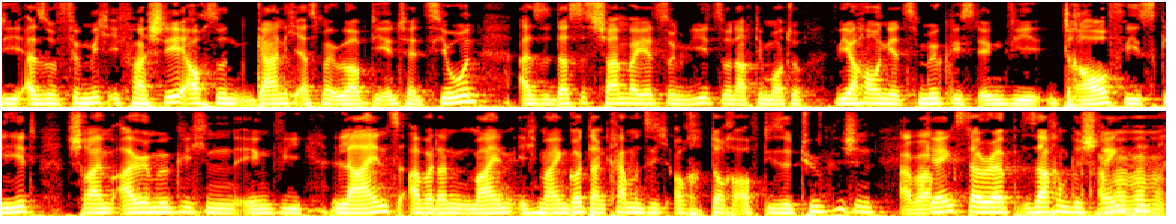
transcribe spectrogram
die, also für mich, ich verstehe auch so gar nicht erstmal überhaupt die Intention. Also das ist scheinbar jetzt so ein Lied, so nach dem Motto, wir hauen jetzt möglichst irgendwie drauf, wie es geht, schreiben alle möglichen irgendwie Lines, aber dann mein, ich mein Gott, dann kann man sich auch doch auf diese typischen Gangster-Rap-Sachen beschränken. aber- aber-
